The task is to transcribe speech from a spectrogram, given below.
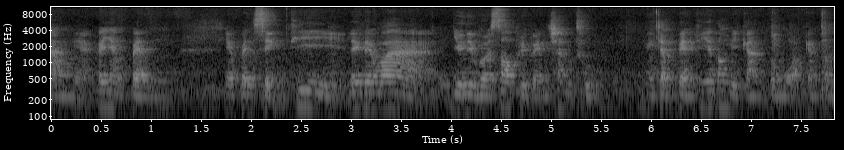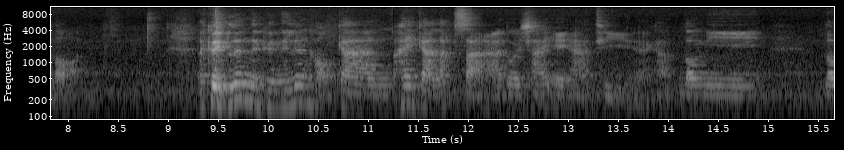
างเนี่ยก็ยังเป็น ยังเป็นสิ่งที่เรียกได้ว่า universal prevention tool ยังจำเป็นที่จะต้องมีการโปรโมทกันตลอด แต่คืออีกเรื่องหนึ่งคือในเรื่องของการให้การรักษาโดยใช้ ART นะครับ เรามีเรา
